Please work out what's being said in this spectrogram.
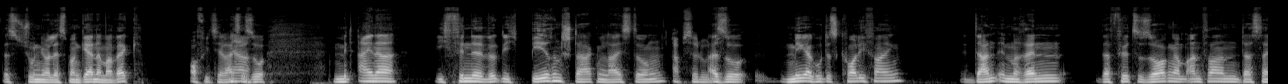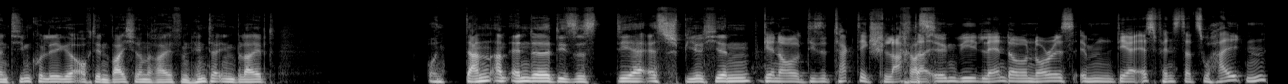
Das Junior lässt man gerne mal weg. Offiziell heißt ja. es so. Mit einer, wie ich finde, wirklich bärenstarken Leistung. Absolut. Also mega gutes Qualifying. Dann im Rennen dafür zu sorgen am Anfang, dass sein Teamkollege auf den weicheren Reifen hinter ihm bleibt. Und dann am Ende dieses DRS-Spielchen. Genau, diese Taktikschlacht, da irgendwie Lando Norris im DRS-Fenster zu halten,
